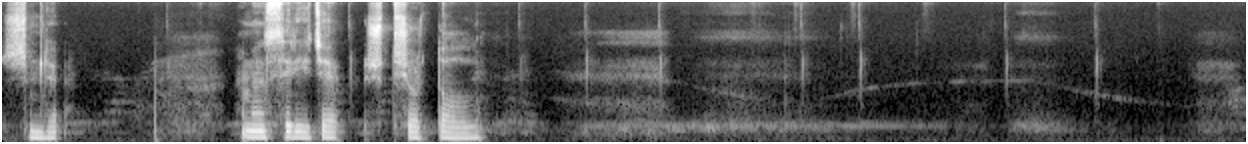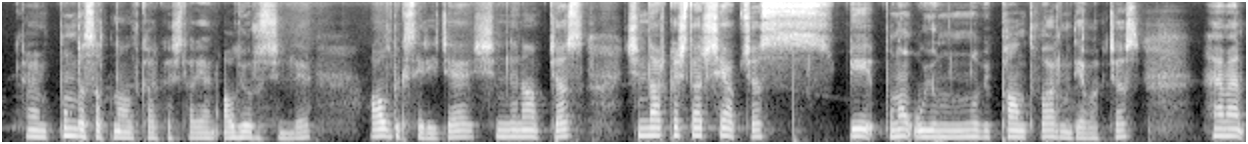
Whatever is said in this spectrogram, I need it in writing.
Şimdi hemen serice şu tişörtü de alalım. Hemen bunu da satın aldık arkadaşlar. Yani alıyoruz şimdi. Aldık serice. Şimdi ne yapacağız? Şimdi arkadaşlar şey yapacağız. Bir buna uyumlu bir pant var mı diye bakacağız. Hemen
